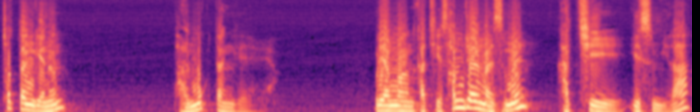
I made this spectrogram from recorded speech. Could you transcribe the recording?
첫 단계는 발목 단계예요. 우리 한번 같이 3절 말씀을 같이 읽습니다.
